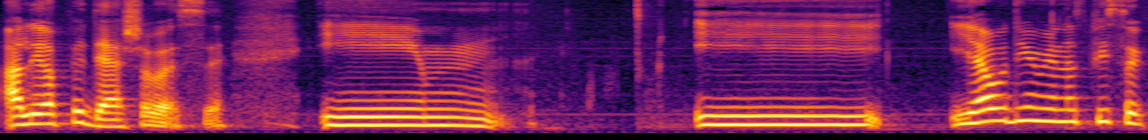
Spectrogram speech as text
ali opet dešava se. I, i ja ovdje imam jedan spisak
